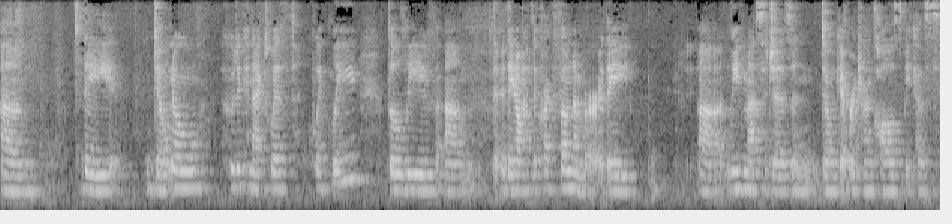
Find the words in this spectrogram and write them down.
Um, they don't know who to connect with quickly. They'll leave, um, they don't have the correct phone number. They uh, leave messages and don't get return calls because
